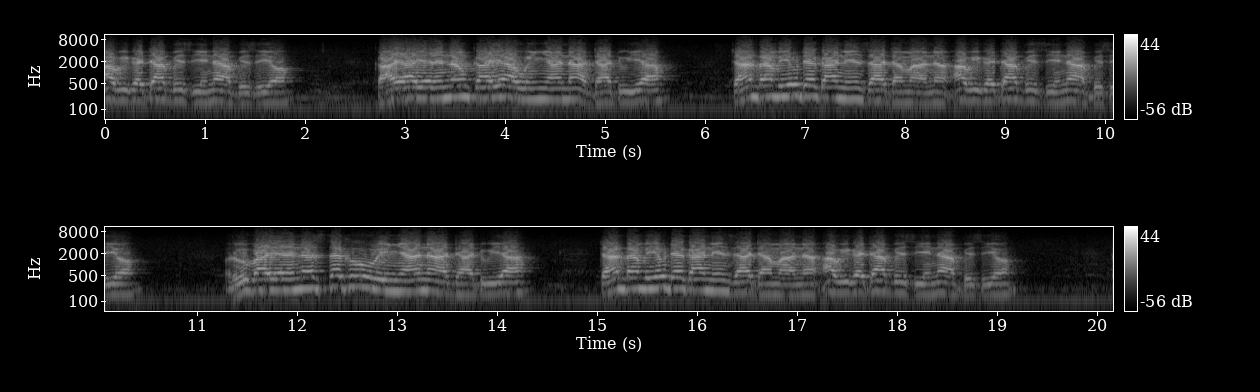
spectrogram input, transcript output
အဝိကတပစ္စယေနပစ္စယောကာယယရဏံကာယဝိညာဏဓာတုယ တံတံပယုတ်တကနိသဓမ္မနံအဝိကတပစ္စယေနပစ္စယောရူပယရဏသက္ခုဝိညာဏဓာတုယတံတံပယုတ်တကနိသဓမ္မနံအဝိကတပစ္စယေနပစ္စယောတ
